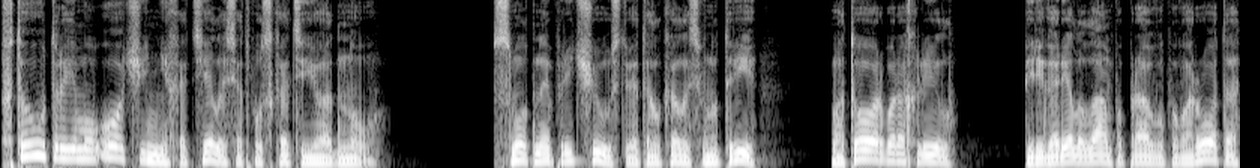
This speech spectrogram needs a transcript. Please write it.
В то утро ему очень не хотелось отпускать ее одну — Смутное предчувствие толкалось внутри, мотор барахлил, перегорела лампа правого поворота,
